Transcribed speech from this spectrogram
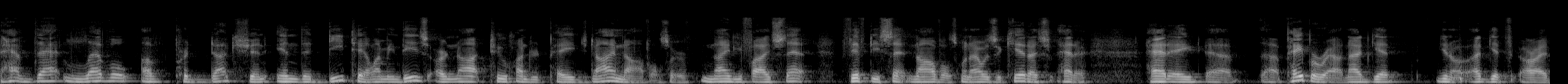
have that level of production in the detail. I mean, these are not 200 page dime novels or 95 cent, 50 cent novels. When I was a kid, I had a had a uh, paper route, and I'd get you know, I'd get, or I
